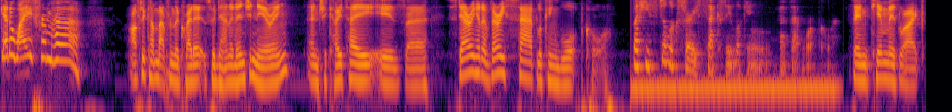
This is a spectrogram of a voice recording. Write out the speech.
Get away from her." After come back from the credits, we're down at engineering, and Chakotay is uh, staring at a very sad-looking warp core. But he still looks very sexy looking at that warp core. Then Kim is like,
